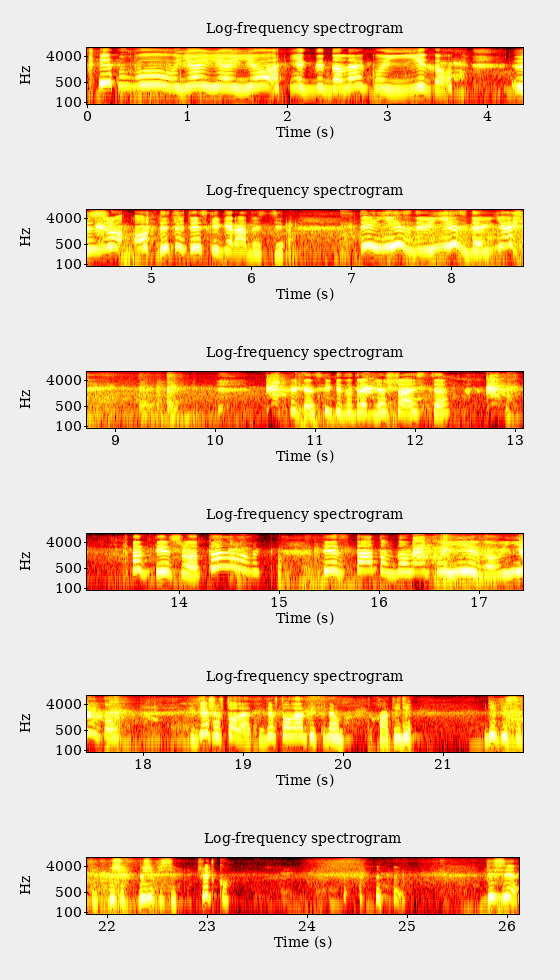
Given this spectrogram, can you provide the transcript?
ти був? Йой-йой. як ти далеко їхав. Що? О, ти, ти, ти скільки радості. Ти їздив, їздив. Йой. Така, скільки це треба для щастя. Та ти що, так? Ти з татом далеко їхав, їхав. Іди ще в туалет, іди в туалет і підемо до хати, іди. Іди пісяти, біжи, біжи пісяти, швидко. Біжи.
